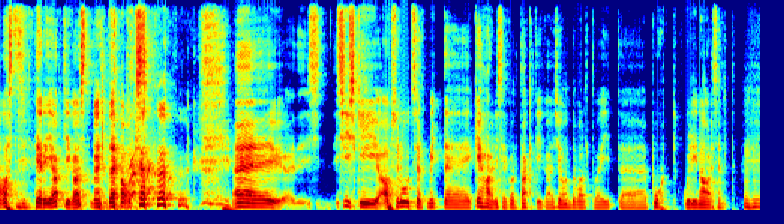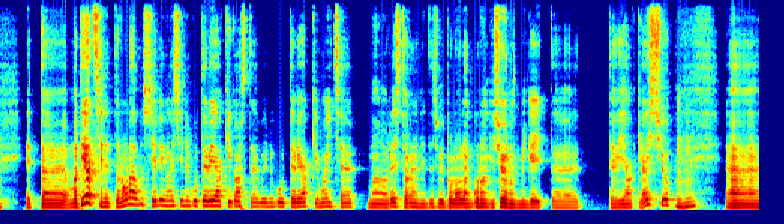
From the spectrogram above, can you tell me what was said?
avastasin teriyaki kastme enda jaoks. siiski absoluutselt mitte kehalise kontaktiga seonduvalt, vaid äh, puht kulinaarselt. et äh, ma teadsin, et on olemas selline asi nagu teriyaki kaste või nagu teriyaki maitse. ma restoranides võib-olla olen kunagi söönud mingeid äh, teriyaki asju. Äh,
